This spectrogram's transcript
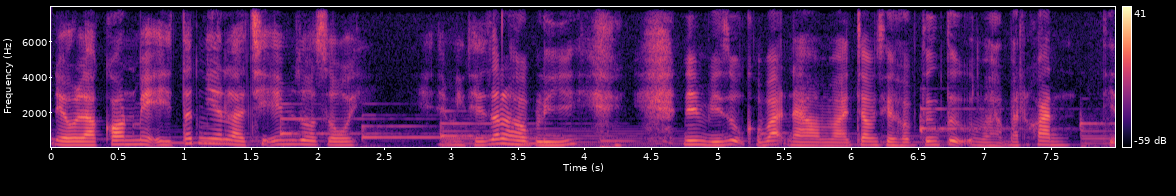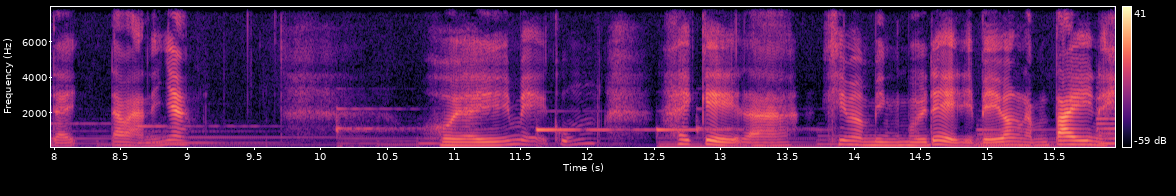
Đều là con mẹ, tất nhiên là chị em ruột rồi. Mình thấy rất là hợp lý. Nên ví dụ có bạn nào mà trong trường hợp tương tự mà băn khoăn thì đấy, đáp án đấy nha. Hồi ấy mẹ cũng hay kể là khi mà mình mới đẻ thì bé bằng nắm tay này.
